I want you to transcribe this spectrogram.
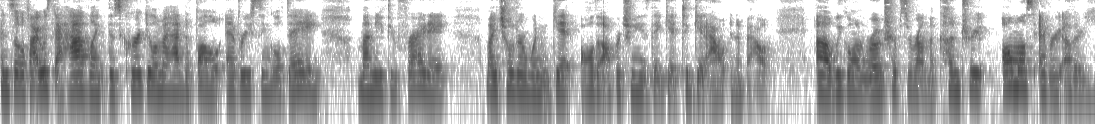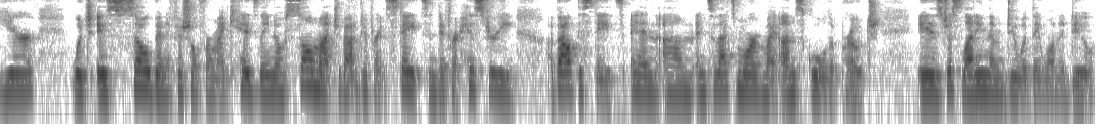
And so if I was to have like this curriculum I had to follow every single day, Monday through Friday, my children wouldn't get all the opportunities they get to get out and about. Uh, we go on road trips around the country almost every other year, which is so beneficial for my kids. They know so much about different states and different history about the states. And, um, and so that's more of my unschooled approach is just letting them do what they want to do.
